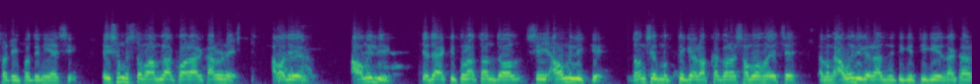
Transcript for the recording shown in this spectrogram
সঠিক পথে নিয়ে আসি। এই সমস্ত মামলা করার কারণে আমাদের আওয়ামী লীগ, যেটা একটি পুরাতন দল, সেই আওয়ামী লীগকে ধ্বংসের মুখ থেকে রক্ষা করা সম্ভব হয়েছে এবং আওয়ামী লীগের রাজনীতিকে টিকিয়ে রাখার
